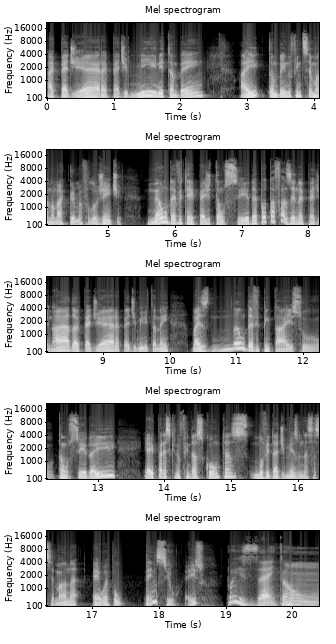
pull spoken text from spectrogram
iPad Air, iPad mini também. Aí, também no fim de semana, o Mark Gurman falou, gente, não deve ter iPad tão cedo, Apple está fazendo iPad nada, iPad Air, iPad mini também, mas não deve pintar isso tão cedo aí. E aí parece que no fim das contas, novidade mesmo nessa semana é o Apple Pencil, é isso? Pois é, então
